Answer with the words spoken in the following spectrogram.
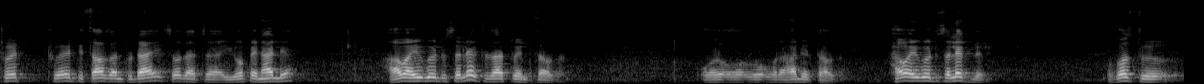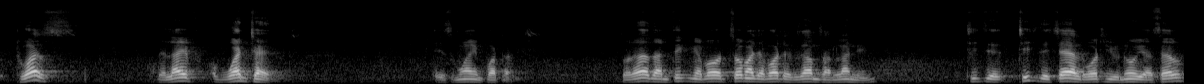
20,000 to die so that uh, you open earlier? How are you going to select that 20,000 or, or, or 100,000? How are you going to select them? Because to, to us, the life of one child is more important. So rather than thinking about so much about exams and learning, teach the, teach the child what you know yourself.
